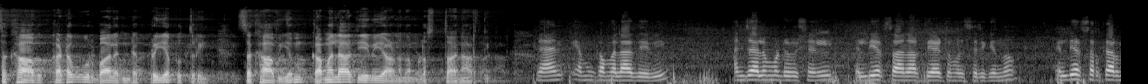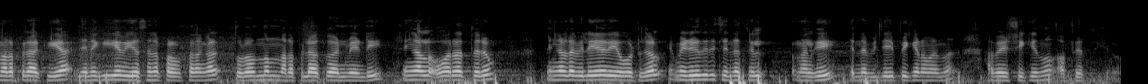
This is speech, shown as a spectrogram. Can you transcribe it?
സഖാവ് കടവൂർ ബാലന്റെ പ്രിയപുത്രി സഖാവ് എം. കമലാദേവിയാണ് നമ്മുടെ സ്ഥാനാർത്ഥി. ഞാൻ എം. കമലാദേവി അഞ്ചാലമ്പൂർ ഡിവിഷനിൽ എൽ ഡി എഫ് സ്ഥാനാർത്ഥിയായിട്ട് മത്സരിക്കുന്നു. എൽ ഡി എഫ് സർക്കാർ നടപ്പിലാക്കിയ ജനകീയ വികസന പ്രവർത്തനങ്ങൾ തുടർന്നും നടപ്പിലാക്കുവാൻ വേണ്ടി നിങ്ങൾ ഓരോരുത്തരും നിങ്ങളുടെ വിലയേറിയ വോട്ടുകൾ മെഴുകുതിരി ചിഹ്നത്തിൽ നൽകി എന്നെ വിജയിപ്പിക്കണമെന്ന് അപേക്ഷിക്കുന്നു അഭ്യർത്ഥിക്കുന്നു.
